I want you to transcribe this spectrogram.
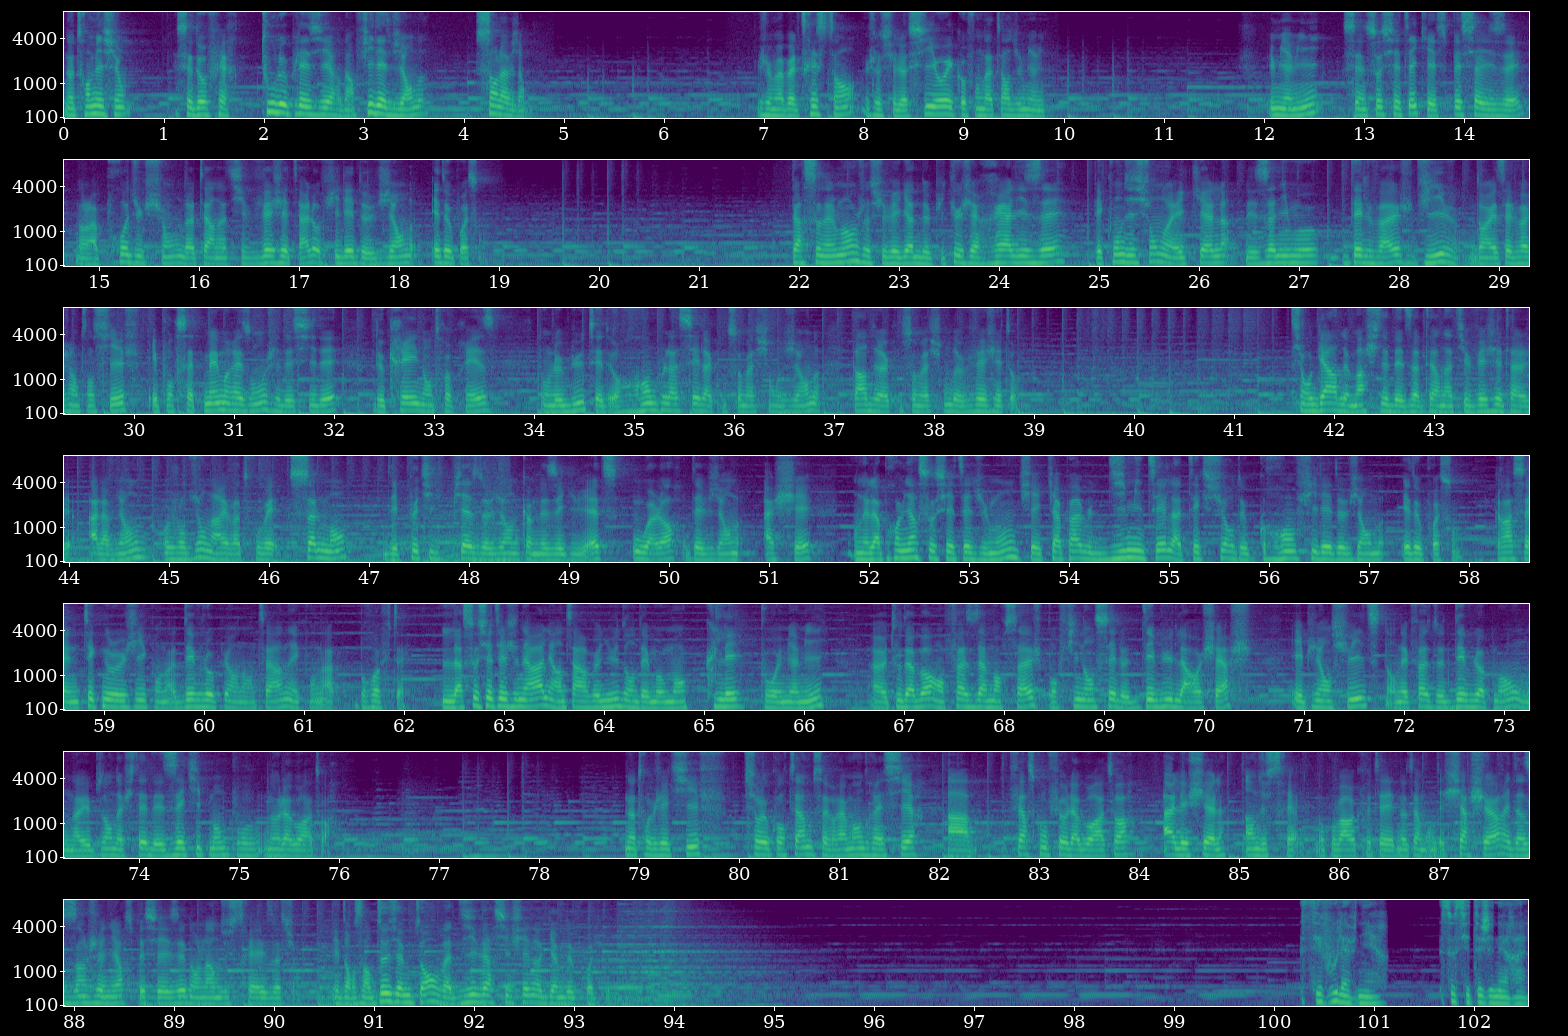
Notre ambition, c'est d'offrir tout le plaisir d'un filet de viande sans la viande. Je m'appelle Tristan, je suis le CEO et cofondateur d'Umiami. Umiami, c'est une société qui est spécialisée dans la production d'alternatives végétales au filet de viande et de poisson. Personnellement, je suis vegan depuis que j'ai réalisé les conditions dans lesquelles les animaux d'élevage vivent dans les élevages intensifs. Et pour cette même raison, j'ai décidé de créer une entreprise dont le but est de remplacer la consommation de viande par de la consommation de végétaux. Si on regarde le marché des alternatives végétales à la viande, aujourd'hui on arrive à trouver seulement des petites pièces de viande comme des aiguillettes ou alors des viandes hachées on est la première société du monde qui est capable d'imiter la texture de grands filets de viande et de poisson, grâce à une technologie qu'on a développée en interne et qu'on a brevetée. La Société Générale est intervenue dans des moments clés pour Umiami. Euh, tout d'abord en phase d'amorçage pour financer le début de la recherche, et puis ensuite dans des phases de développement où on avait besoin d'acheter des équipements pour nos laboratoires. Notre objectif sur le court terme, c'est vraiment de réussir à faire ce qu'on fait au laboratoire à l'échelle industrielle. Donc on va recruter notamment des chercheurs et des ingénieurs spécialisés dans l'industrialisation. Et dans un deuxième temps, on va diversifier notre gamme de produits. C'est vous l'avenir, Société Générale.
